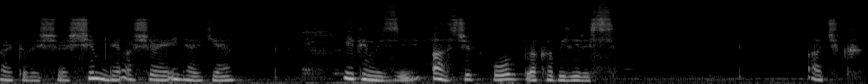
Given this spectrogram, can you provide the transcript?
Arkadaşlar şimdi aşağıya inerken ipimizi azıcık bol bırakabiliriz. Açık.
